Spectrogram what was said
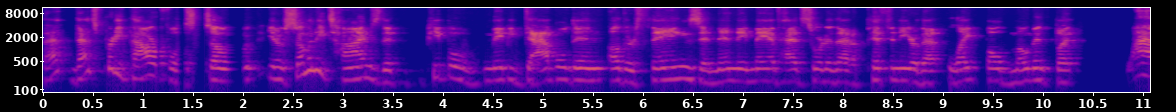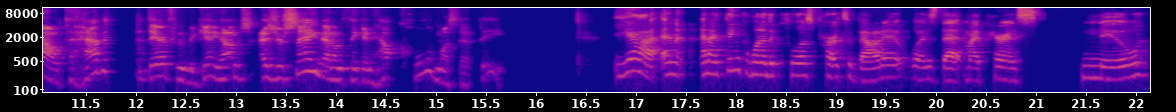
That that's pretty powerful. So, you know, so many times that people maybe dabbled in other things and then they may have had sort of that epiphany or that light bulb moment, but wow, to have it there from the beginning. I'm as you're saying that, I'm thinking, how cool must that be? Yeah, and and I think one of the coolest parts about it was that my parents knew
